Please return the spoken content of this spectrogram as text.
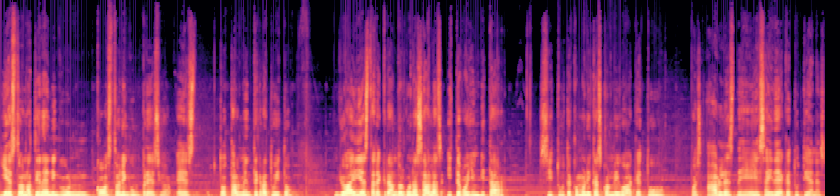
Y esto no tiene ningún costo, ningún precio, es totalmente gratuito. Yo ahí estaré creando algunas salas y te voy a invitar, si tú te comunicas conmigo, a que tú pues hables de esa idea que tú tienes.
